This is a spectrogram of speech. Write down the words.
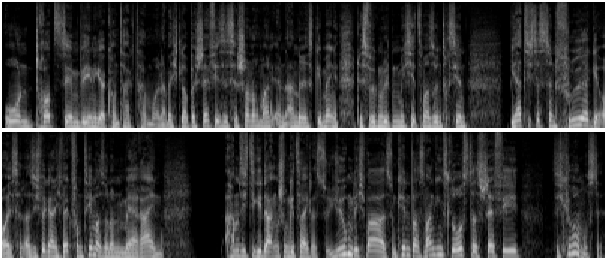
und trotzdem weniger Kontakt haben wollen. Aber ich glaube, bei Steffi ist es ja schon nochmal ein anderes Gemenge. Deswegen würde mich jetzt mal so interessieren, wie hat sich das denn früher geäußert? Also ich will gar nicht weg vom Thema, sondern mehr rein. Haben sich die Gedanken schon gezeigt, als du jugendlich warst, als du ein Kind warst? Wann ging es los, dass Steffi sich kümmern musste?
